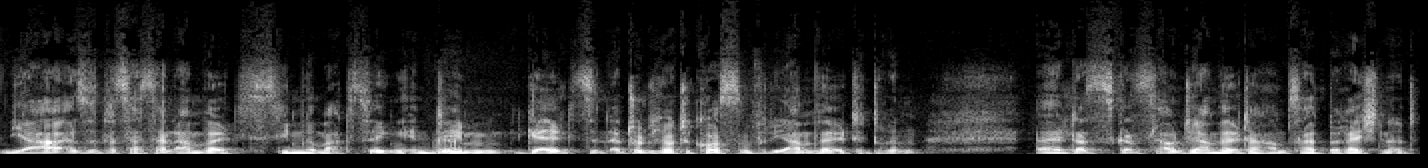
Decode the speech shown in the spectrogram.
Ja, also das hat sein Anwaltsteam gemacht. Deswegen in ja. dem Geld sind natürlich auch die Kosten für die Anwälte drin. Äh, das ist ganz klar und die Anwälte haben es halt berechnet.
